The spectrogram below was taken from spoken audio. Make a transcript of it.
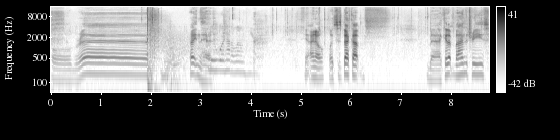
Hold breath. Right in the head. We're not alone here. Yeah, I know. Let's just back up. Back it up behind the trees.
